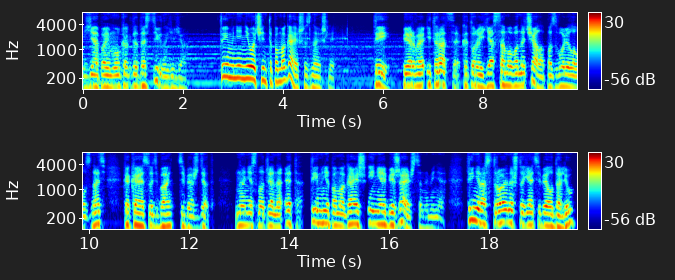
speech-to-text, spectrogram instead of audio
Я пойму, когда достигну ее. Ты мне не очень-то помогаешь, знаешь ли. Ты — первая итерация, которой я с самого начала позволила узнать, какая судьба тебя ждет. Но несмотря на это, ты мне помогаешь и не обижаешься на меня. Ты не расстроена, что я тебя удалю?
